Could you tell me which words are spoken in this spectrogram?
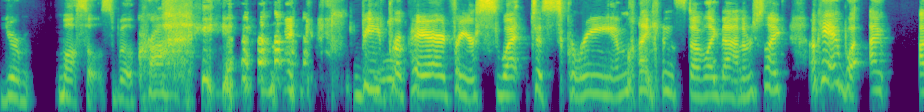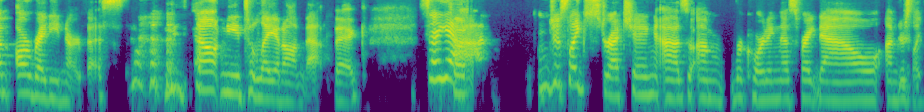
your muscles will cry like, be prepared for your sweat to scream like and stuff like that and i'm just like okay what i i'm already nervous. You don't need to lay it on that thick. So yeah I'm just like stretching as I'm recording this right now. I'm just like,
